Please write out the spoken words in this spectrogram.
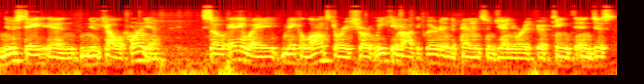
New State and New California. So anyway, make a long story short, we came out declared independence on January 15th, and just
